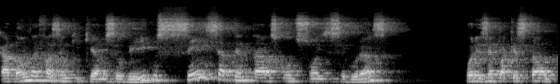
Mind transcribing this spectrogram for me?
Cada um vai fazer o que quer no seu veículo sem se atentar às condições de segurança. Por exemplo, a questão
